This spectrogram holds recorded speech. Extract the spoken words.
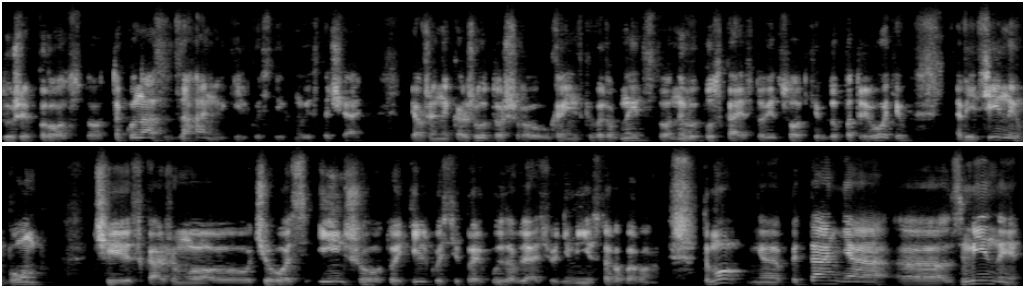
дуже просто: так у нас загальної кількості їх не вистачає. Я вже не кажу, то що українське виробництво не випускає 100% до патріотів авіаційних бомб. Чи, скажімо, чогось іншого той кількості, про яку заявляє сьогодні міністр оборони, тому е, питання е, зміни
